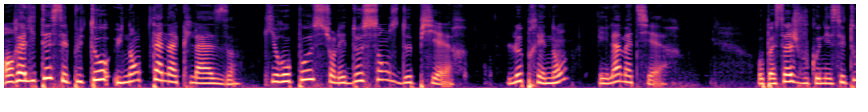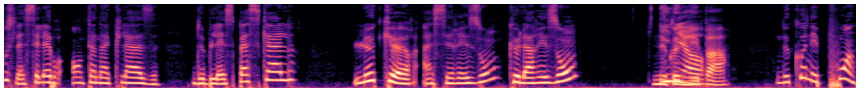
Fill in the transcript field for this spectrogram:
En réalité, c'est plutôt une antanaclase qui repose sur les deux sens de Pierre, le prénom et la matière. Au passage, vous connaissez tous la célèbre antanaclase de Blaise Pascal Le cœur a ses raisons que la raison Ne ignore. connaît pas. Ne connaît point.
